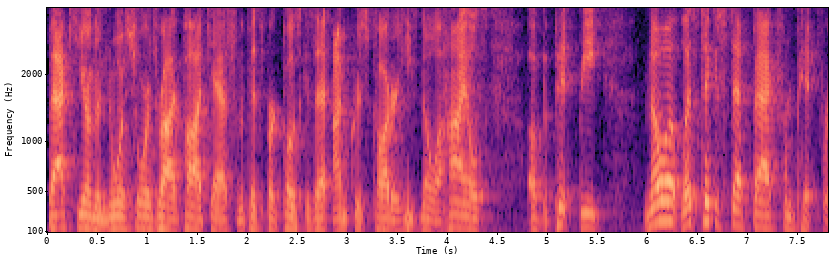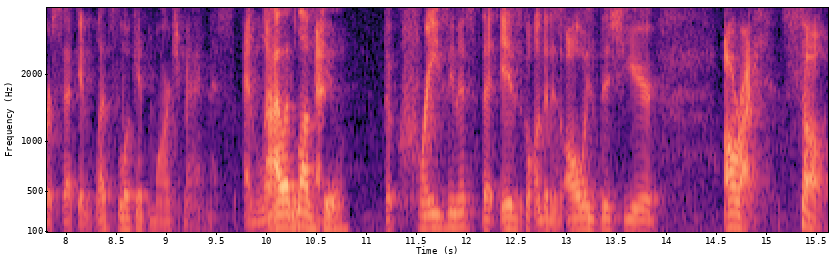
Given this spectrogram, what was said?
Back here on the North Shore Drive podcast from the Pittsburgh Post Gazette. I'm Chris Carter. He's Noah Hiles of the Pit Beat. Noah, let's take a step back from Pitt for a second. Let's look at March Madness, and let's I would love to the craziness that is going that is always this year. All right, so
